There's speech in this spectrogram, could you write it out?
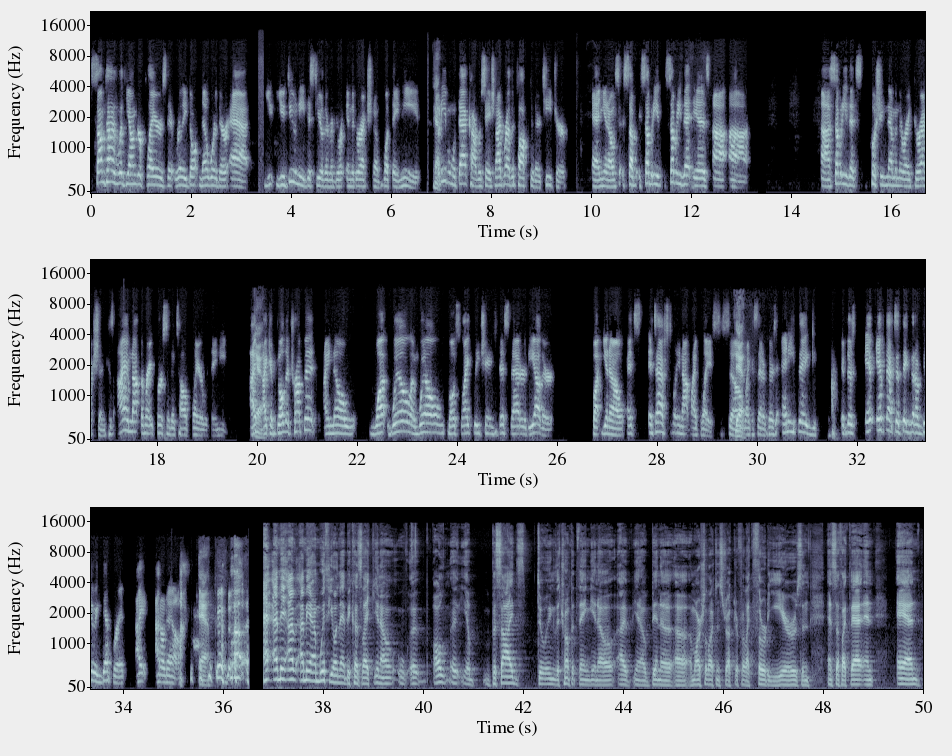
sometimes with younger players that really don't know where they're at, you, you do need to steer them in the direction of what they need yeah. But even with that conversation, I'd rather talk to their teacher, and you know, some, somebody somebody that is uh, uh, uh, somebody that's pushing them in the right direction. Because I am not the right person to tell a player what they need. I, yeah. I can build a trumpet. I know what will and will most likely change this, that, or the other. But you know, it's it's absolutely not my place. So, yeah. like I said, if there's anything, if there's if, if that's a thing that I'm doing different, I I don't know. Yeah. Well, I, I mean, I, I, mean, I'm with you on that because, like, you know, uh, all uh, you know, besides doing the trumpet thing, you know, I've you know been a, a martial arts instructor for like 30 years and and stuff like that, and and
